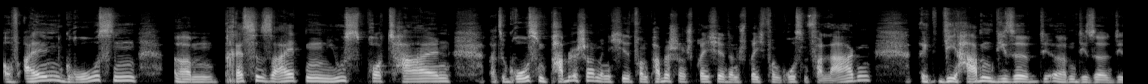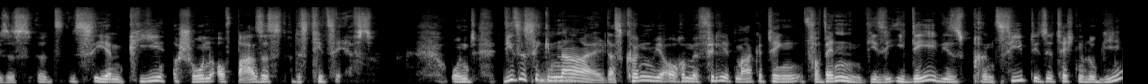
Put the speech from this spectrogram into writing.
Auf allen großen ähm, Presseseiten, Newsportalen, also großen Publishern, wenn ich hier von Publishern spreche, dann spreche ich von großen Verlagen, die haben diese, die, äh, diese, dieses äh, CMP schon auf Basis des TCFs. Und dieses mhm. Signal, das können wir auch im Affiliate-Marketing verwenden, diese Idee, dieses Prinzip, diese Technologie.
